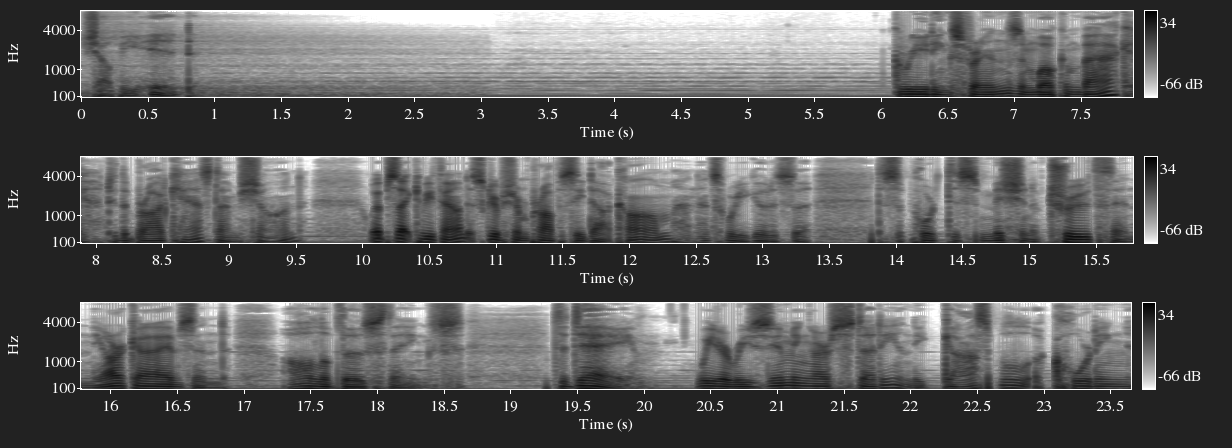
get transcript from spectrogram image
shall be hid. Greetings, friends, and welcome back to the broadcast. I'm Shawn. Website can be found at scriptureandprophecy.com, and that's where you go to, su- to support this mission of truth and the archives and all of those things. Today, we are resuming our study in the Gospel according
